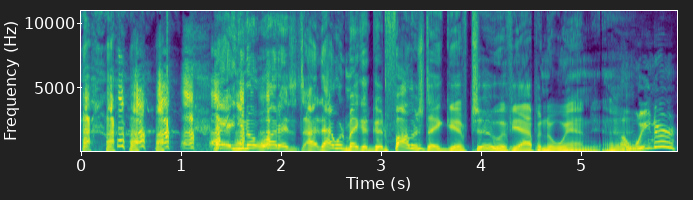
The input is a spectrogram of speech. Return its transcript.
hey, you know what? It's, that would make a good Father's Day gift, too, if you happen to win. Yeah. a wiener?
